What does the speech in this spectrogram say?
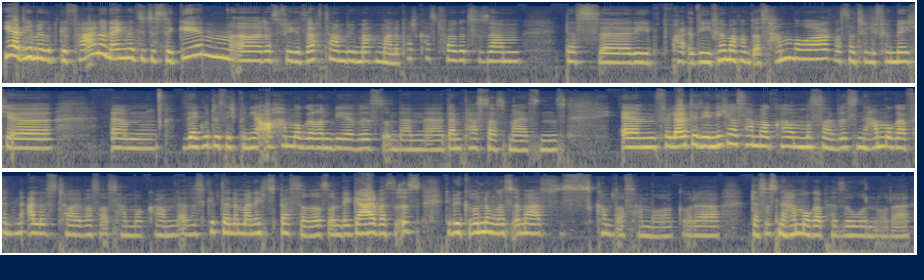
ja, die haben mir gut gefallen und irgendwann hat sich das ergeben, äh, dass wir gesagt haben, wir machen mal eine Podcast-Folge zusammen. Dass, äh, die, die Firma kommt aus Hamburg, was natürlich für mich äh, ähm, sehr gut ist. Ich bin ja auch Hamburgerin, wie ihr wisst, und dann, äh, dann passt das meistens. Ähm, für Leute, die nicht aus Hamburg kommen, muss man wissen, Hamburger finden alles toll, was aus Hamburg kommt. Also es gibt dann immer nichts Besseres. Und egal was ist, die Begründung ist immer, es, es kommt aus Hamburg oder das ist eine Hamburger Person oder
